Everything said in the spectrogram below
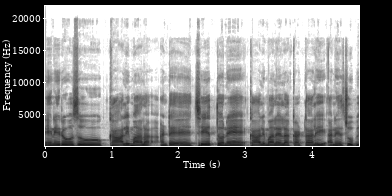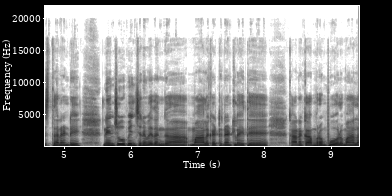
నేను ఈరోజు కాలిమాల అంటే చేత్తోనే కాలిమాల ఎలా కట్టాలి అనేది చూపిస్తానండి. నేను చూపించిన విధంగా మాల కట్టినట్లయితే కనకాంబరం పూలమాల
